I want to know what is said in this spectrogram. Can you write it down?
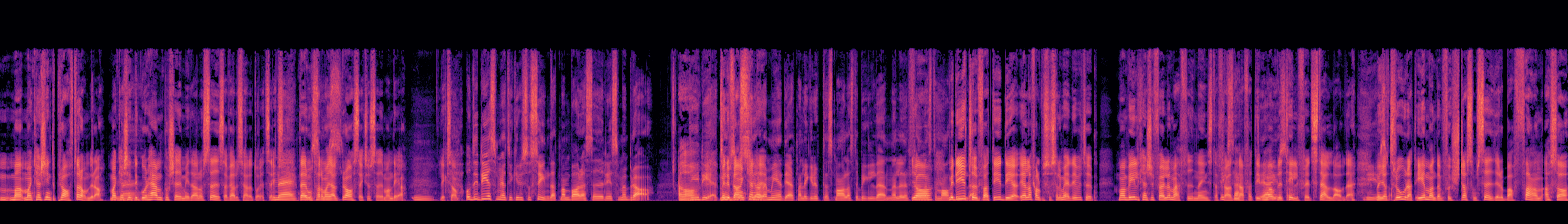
man, man kanske inte pratar om det då. Man kanske Nej. inte går hem på tjejmiddagen och säger att vi hade så jävla dåligt sex. Nej, Däremot hade man precis. jävligt bra sex så säger man det. Liksom. Och det är det som jag tycker är så synd att man bara säger det som är bra. Ja, Det är det. Typ men ibland kan sociala det- medier, att man lägger upp den smalaste bilden eller den Ja, finaste matbilden. men det är ju typ för att det är det, i alla fall på sociala medier, det är typ, man vill kanske följa de här fina instaflödena för att det, det man blir så. tillfredsställd av det. Det Men jag så. tror att är man den första som säger och bara fan alltså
